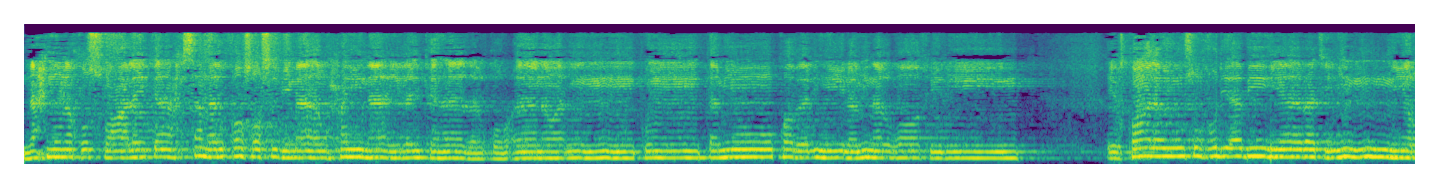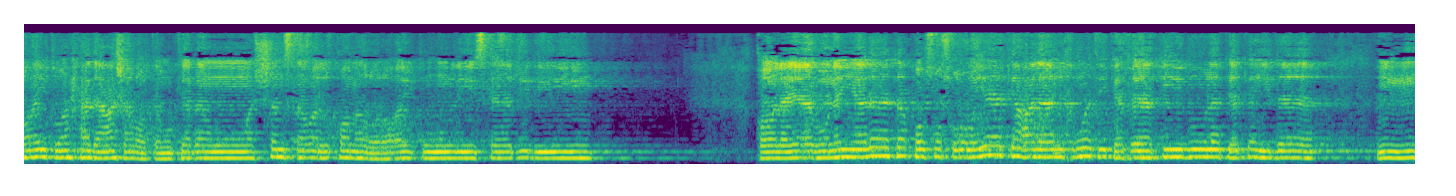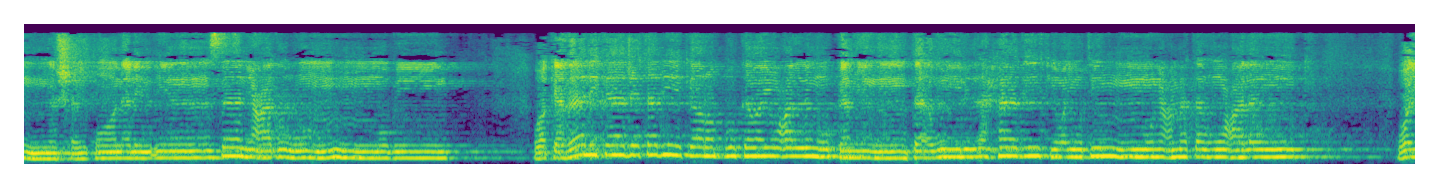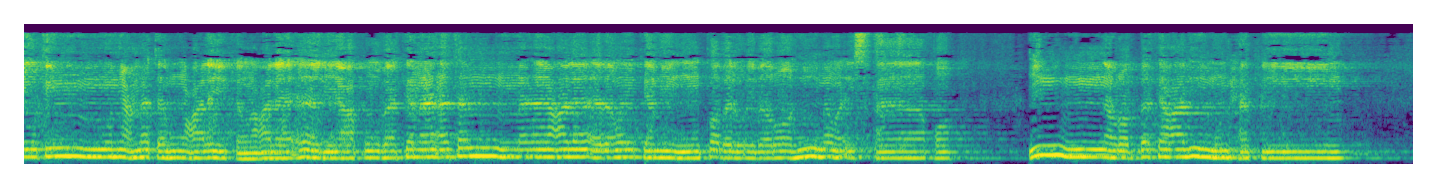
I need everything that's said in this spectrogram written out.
نحن نقص عليك أحسن القصص بما أوحينا إليك هذا القرآن وإن كنت من قبله لمن الغافلين. إذ قال يوسف لأبيه يا أبت إني رأيت أحد عشر كوكبا والشمس والقمر رأيتهم لي ساجدين. قال يا بني لا تقصص رؤياك على إخوتك فأكيدوا لك كيدا. إن الشيطان للإنسان عدو مبين. وكذلك أجتبيك ربك ويعلمك من تأويل الأحاديث ويتم نعمته عليك ويتم نعمته عليك وعلى آل يعقوب كما أتمها على أبويك من قبل إبراهيم وإسحاق. إن ربك عليم حكيم.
